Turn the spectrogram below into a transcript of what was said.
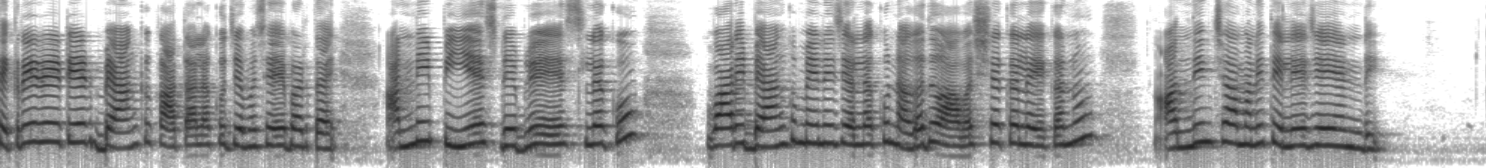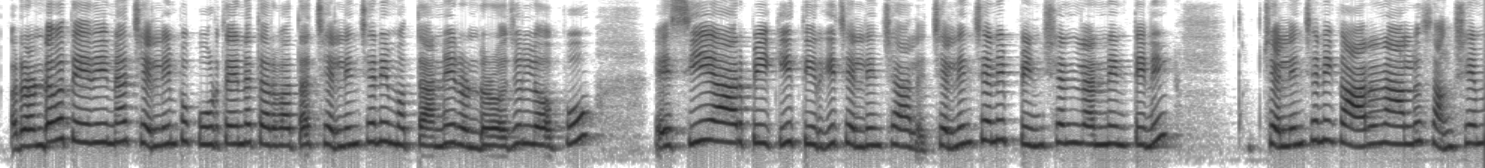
సెక్రటేరియట్ బ్యాంకు ఖాతాలకు జమ చేయబడతాయి. అన్ని పిఎస్ డబ్ల్యూఎస్లకు వారి బ్యాంకు మేనేజర్లకు నగదు ఆవశ్యక లేఖను అందించామని తెలియజేయండి. రెండవ తేదీన చెల్లింపు పూర్తయిన తర్వాత చెల్లించని మొత్తాన్ని రెండు రోజుల్లోపు ఎస్ఈఆర్పికి తిరిగి చెల్లించాలి. చెల్లించని పెన్షన్లన్నింటినీ చెల్లించని కారణాలు సంక్షేమ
